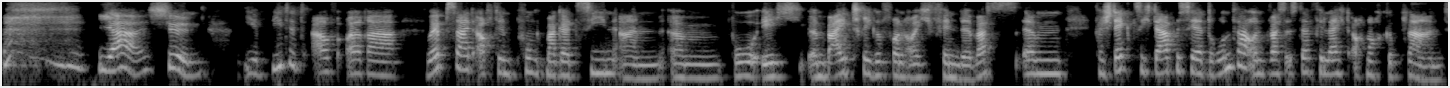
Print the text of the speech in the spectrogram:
ja, schön. Ihr bietet auf eurer Website auch den Punkt Magazin an, ähm, wo ich ähm, Beiträge von euch finde. Was ähm, versteckt sich da bisher drunter und was ist da vielleicht auch noch geplant?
